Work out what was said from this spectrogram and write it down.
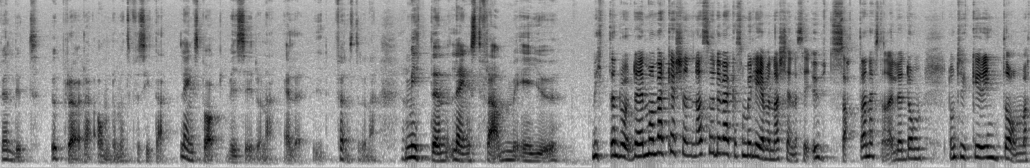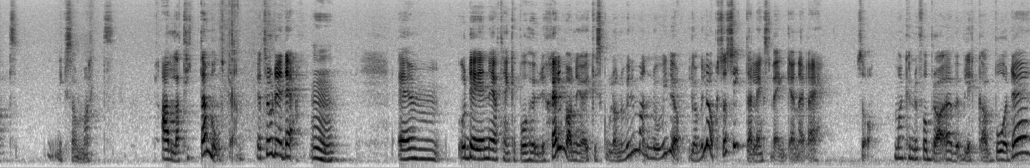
väldigt upprörda om de inte får sitta längst bak vid sidorna eller vid fönstren. Mitten längst fram är ju Mitten då, det, man verkar känna, alltså det verkar som eleverna känner sig utsatta nästan. Eller de, de tycker inte om att, liksom att alla tittar mot den. Jag tror det är det. mm, Ehm, och det är när jag tänker på hur det själv var när jag gick i skolan. Då vill man, då vill jag, jag vill också sitta längs väggen eller så. Man kunde få bra överblick av både,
